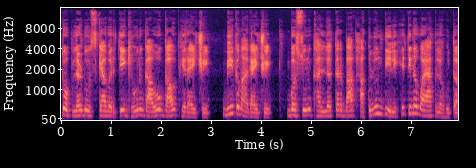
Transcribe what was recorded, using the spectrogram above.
टोपलं डोसक्यावरती घेऊन गावोगाव फिरायची भीक मागायची. बसून खाल्लं तर बाप हाकलून देईल हे तिनं वळाकलं होतं.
